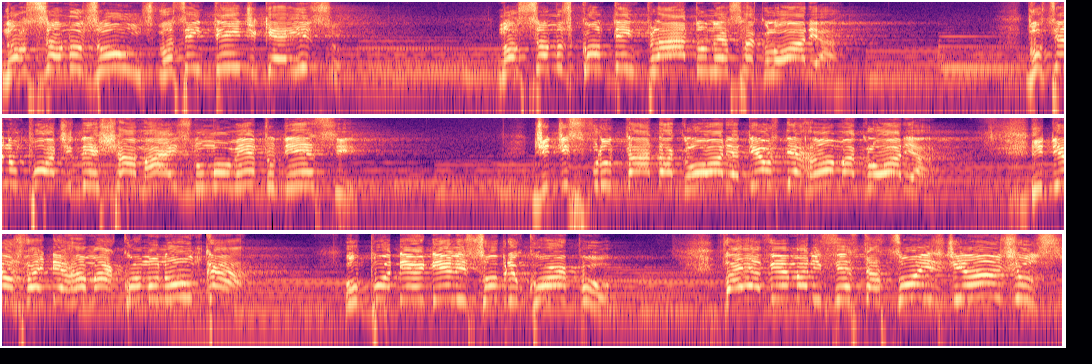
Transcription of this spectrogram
Nós somos uns, você entende que é isso? Nós somos contemplados nessa glória. Você não pode deixar mais no momento desse de desfrutar da glória. Deus derrama a glória, e Deus vai derramar como nunca o poder dele sobre o corpo. Vai haver manifestações de anjos,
